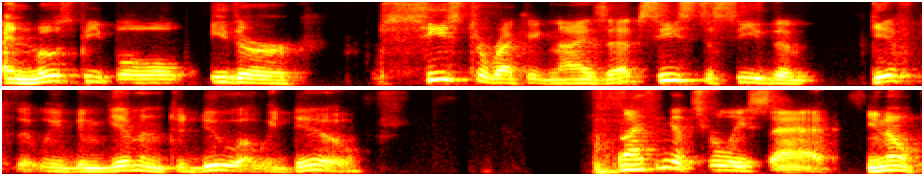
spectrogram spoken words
And most people either cease to recognize that, cease to see the gift that we've been given to do what we do. And I think it's really sad, you know,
